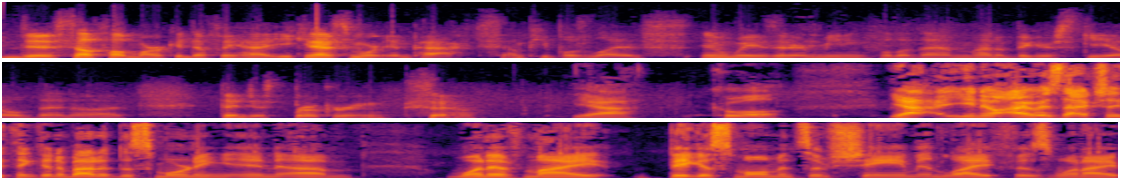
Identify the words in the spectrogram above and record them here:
the self help market definitely had you can have some more impact on people's lives in ways that are meaningful to them on a bigger scale than uh, than just brokering. So Yeah, cool. Yeah, you know, I was actually thinking about it this morning. In um, one of my biggest moments of shame in life is when I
